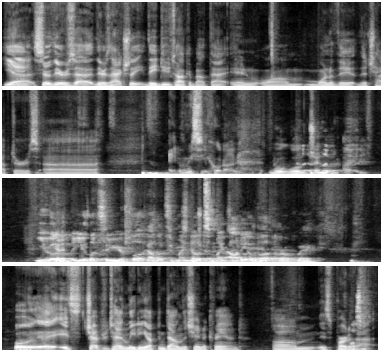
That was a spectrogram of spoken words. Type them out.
Yeah, so there's uh, there's actually they do talk about that in um, one of the the chapters. Uh, let me see. Hold on. We'll, we'll check. Look, uh, you go. Gotta, you look through your book. I'll look through my notes and my audio book real quick. Well, uh, it's chapter ten, leading up and down the chain of command. Um, is part awesome. of that.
